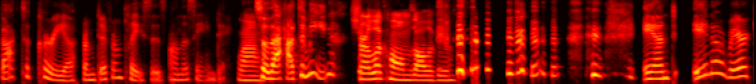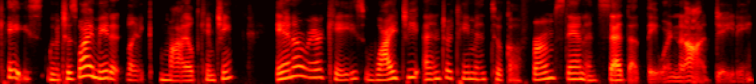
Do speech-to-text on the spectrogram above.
back to Korea from different places on the same day. Wow. So that had to mean Sherlock Holmes, all of you. and in a rare case, which is why I made it like mild kimchi, in a rare case, YG Entertainment took a firm stand and said that they were not dating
